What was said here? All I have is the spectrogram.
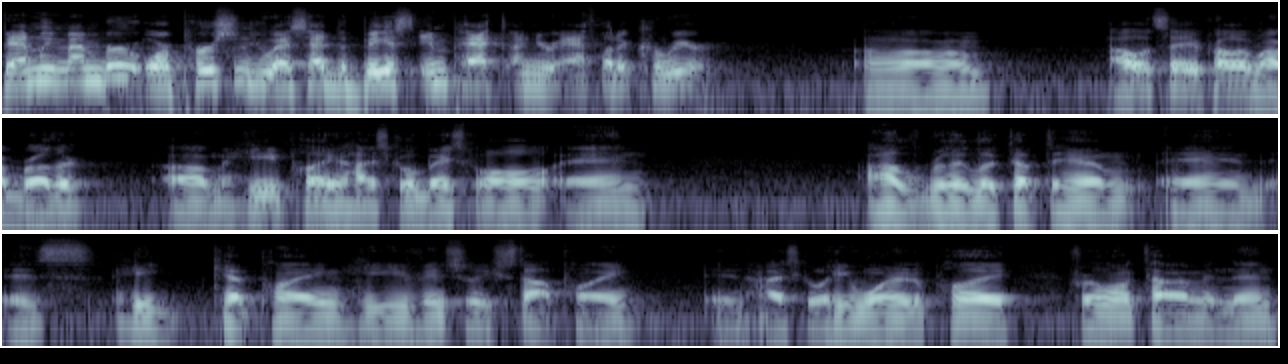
Family member or person who has had the biggest impact on your athletic career? Um, I would say probably my brother. Um, he played high school baseball, and I really looked up to him. And as he kept playing, he eventually stopped playing in high school. He wanted to play for a long time, and then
